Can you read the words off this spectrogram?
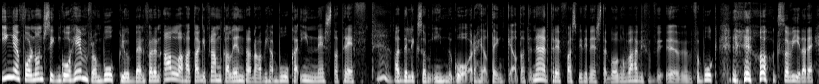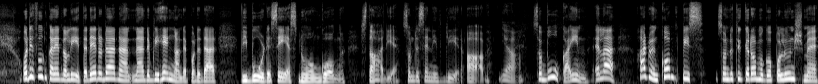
ingen får någonsin gå hem från bokklubben förrän alla har tagit fram kalendrarna och vi har bokat in nästa träff. Mm. Att det liksom ingår helt enkelt. Att när träffas vi till nästa gång och vad har vi för, eh, för bok och så vidare. Och det funkar ändå lite. Det är då där när, när det blir hängande på det där vi borde ses någon gång stadie som det sen inte blir av. Ja. Så boka in. Eller har du en kompis som du tycker om att gå på lunch med,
